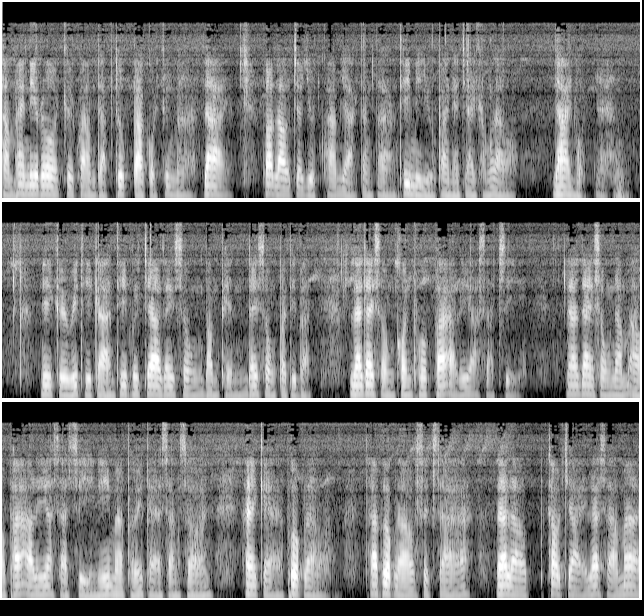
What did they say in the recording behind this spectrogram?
ทำให้นิโรธคือความดับทุกข์ปรากฏขึ้นมาได้ เพราะเราจะหยุดความอยากต่างๆ ที่มีอยู่ภายในใจของเราได้หมดนะนี่คือวิธีการที่พระเจ้าได้ทรงบำเพ็ญได้ทรงปฏิบัติ และได้ทรงค้นพบพระอริยสัจสี่และได้ทรงนำเอาพระอริยสัจสี่นี้มาเผยแผ่สั่งสอนให้แก่พวกเรา ถ้าพวกเราศึกษาและเราเข้าใจและสามารถ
